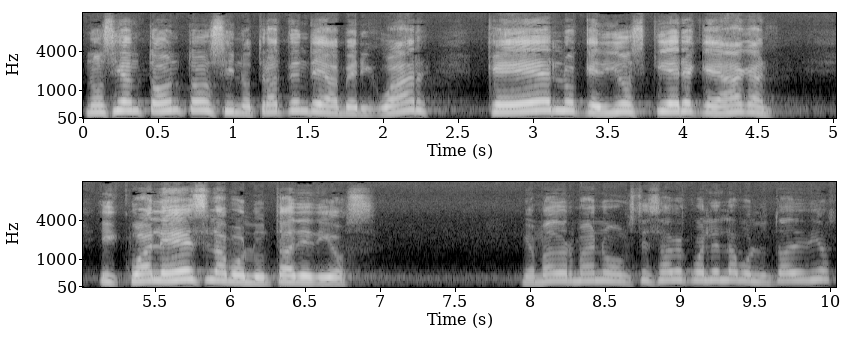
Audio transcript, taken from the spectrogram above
No sean tontos, sino traten de averiguar qué es lo que Dios quiere que hagan. y cuál es la voluntad de Dios. Mi amado hermano, ¿usted sabe cuál es la voluntad de Dios?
